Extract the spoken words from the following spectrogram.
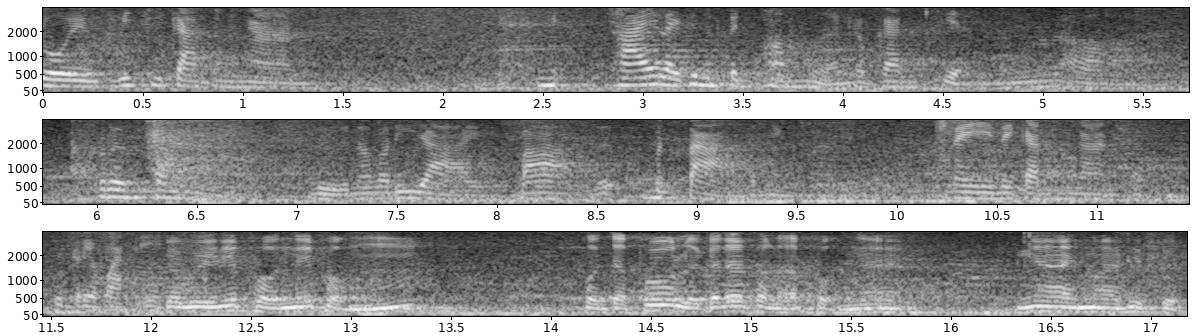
โดยวิธีการทำงานมีใช้อะไรที่มันเป็นความเหมือนกับการเขียน เรื่องสั้นหรือนวนิยายบ้างมันต่างกันยังไงในในการทำงานของคุณเรวัตเองกวีนิพนธ์นี่ผมผมจะพูดเลยก็ได้สำหรับผมง่ายง่ายมากที่สุด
